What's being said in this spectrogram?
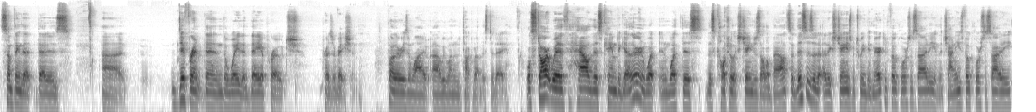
something that that is uh, different than the way that they approach preservation. Part of the reason why uh, we wanted to talk about this today. We'll start with how this came together and what and what this this cultural exchange is all about. So this is a, an exchange between the American Folklore Society and the Chinese Folklore Society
